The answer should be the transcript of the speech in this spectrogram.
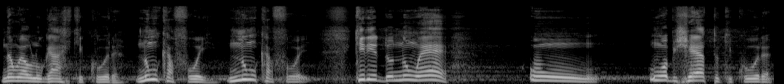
Não é o lugar que cura, nunca foi, nunca foi. Querido, não é um, um objeto que cura,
